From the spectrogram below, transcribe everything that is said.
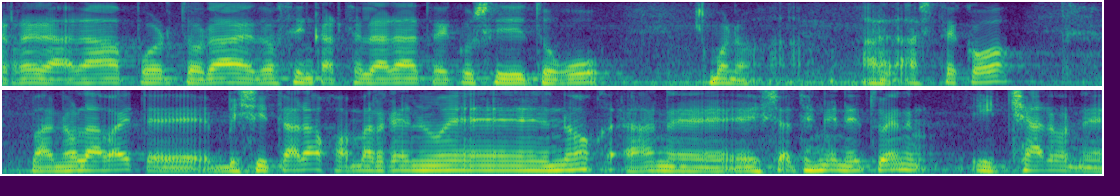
Herrerara, Puertora, edozein kartzelara eta ikusi ditugu, bueno, azteko, ba nola bait, e, bizitara joan behar genuenok, han e, izaten genituen itxaron e,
